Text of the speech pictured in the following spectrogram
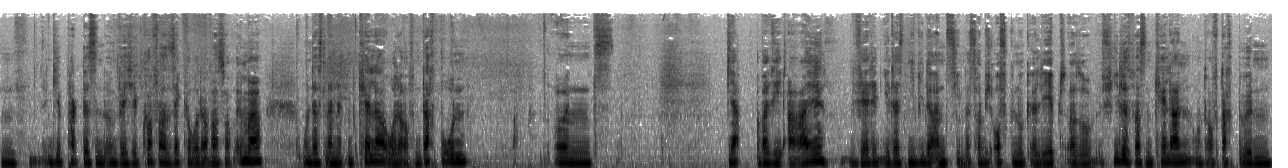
Hm, ihr packt es in irgendwelche Koffer, Säcke oder was auch immer und das landet im Keller oder auf dem Dachboden. Und ja, aber real werdet ihr das nie wieder anziehen. Das habe ich oft genug erlebt. Also vieles, was in Kellern und auf Dachböden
